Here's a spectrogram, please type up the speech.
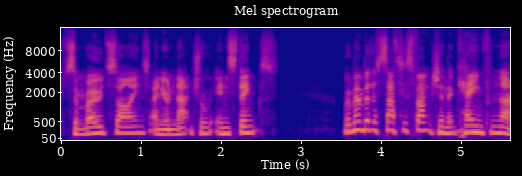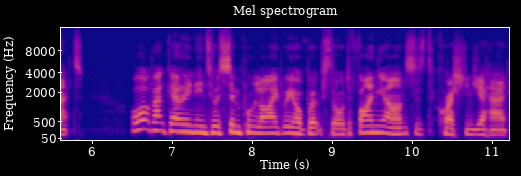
some road signs, and your natural instincts? Remember the satisfaction that came from that or what about going into a simple library or bookstore to find the answers to questions you had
